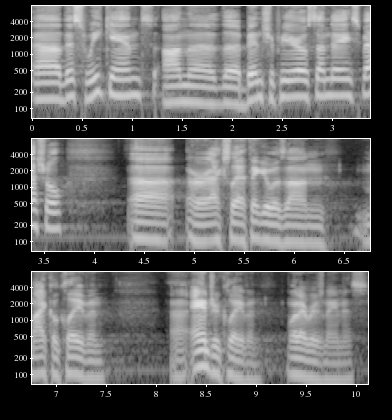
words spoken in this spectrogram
uh, this weekend on the, the Ben Shapiro Sunday special. Uh, or actually, I think it was on Michael Klavan, uh, Andrew Klavan, whatever his name is.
